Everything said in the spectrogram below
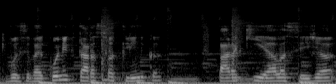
que você vai conectar à sua clínica para que ela seja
